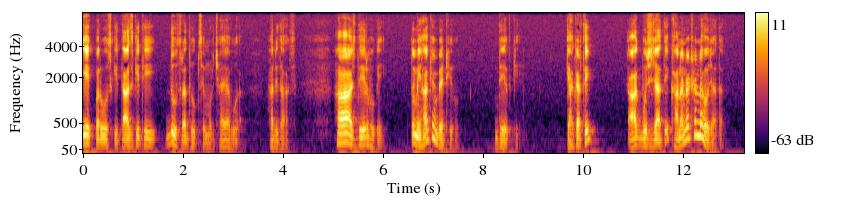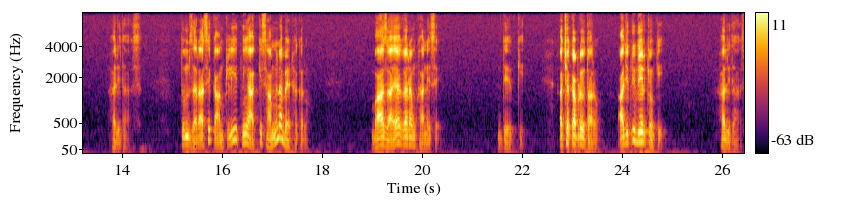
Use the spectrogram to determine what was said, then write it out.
एक पर उसकी ताजगी थी, दूसरा धूप से मुरझाया हुआ। हरिदास हाँ आज देर हो गई। तुम यहाँ क्यों बैठी हो? देव की क्या करती? आग बुझ जाती, खाना न ठंडा हो जाता? हरिदास, तुम जरा से काम के लिए इतनी आग के सामने ना बैठा करो। बाज आया गरम खाने से। देव की। अच्छा कपड़े उतारो। आज इतनी देर क्यों की? हरिदास,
